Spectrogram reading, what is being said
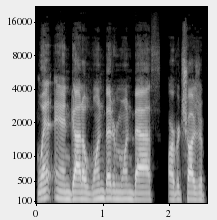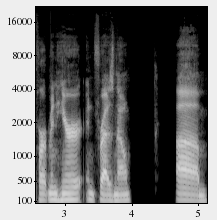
Went and got a one bedroom, one bath arbitrage apartment here in Fresno. Um,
